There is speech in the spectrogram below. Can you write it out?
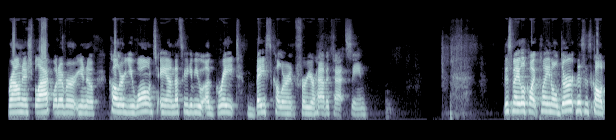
brownish, black, whatever, you know, color you want, and that's going to give you a great base colorant for your habitat scene. This may look like plain old dirt. This is called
